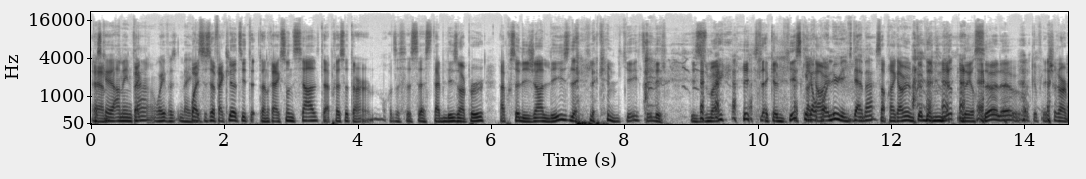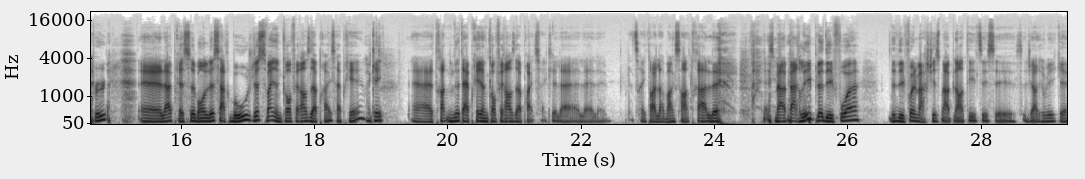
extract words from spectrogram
Parce Euh, qu'en même fait temps, oui, ben, Ouais, c'est ça. Fait que là, tu as une réaction initiale, après ça, un, on va dire, ça, ça stabilise un peu. Après ça, les gens lisent le, le communiqué, tu sais, les, les humains lisent le communiqué. parce Ça qu'ils prend l'ont quand pas même- lu, évidemment. Ça prend quand même une couple de minutes de lire ça, là, réfléchir un peu. Euh, là, après ça, bon, là, ça rebouge. Là, souvent, il y a une conférence de presse après. OK. Euh, 30 minutes après, il y a une conférence de presse. Fait que là, la- la- la- le directeur de la Banque centrale se met à parler. Puis là, des fois, des fois, le marché se met à planter. tu sais, C'est déjà arrivé que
